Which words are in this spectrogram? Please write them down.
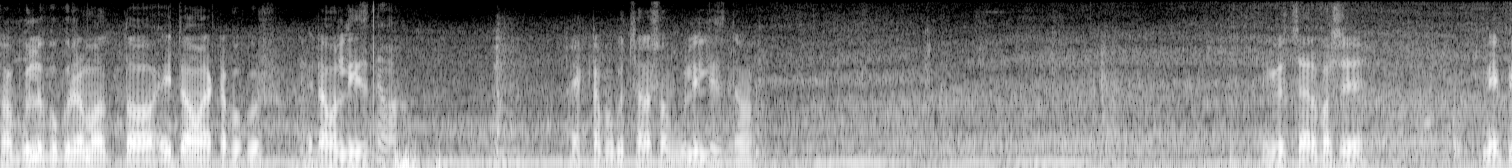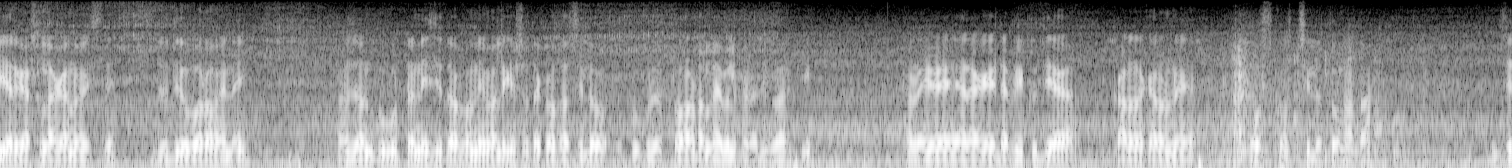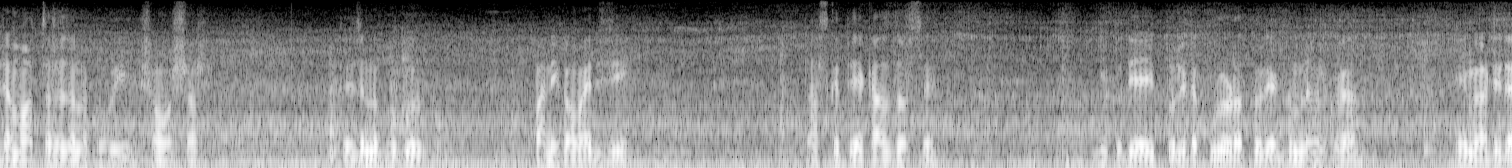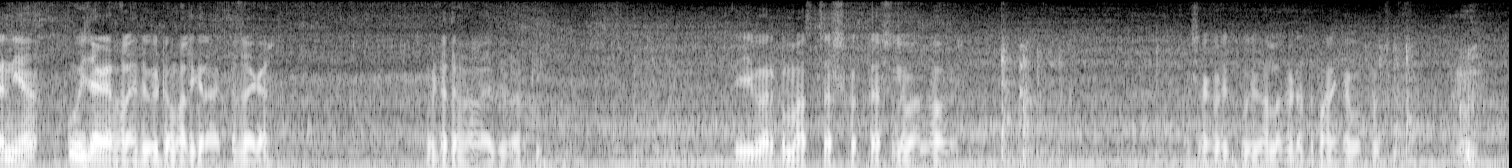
সবগুলো পুকুরের মতো এইটাও আমার একটা পুকুর। এটা আমার লিজ নেওয়া। একটা পুকুর ছাড়া সবগুলি লিজ নেওয়া। এগুলোর চারপাশে নেপিয়ার গাছ লাগানো হয়েছে, যদিও বড় হয় নাই। আর যখন পুকুরটা নিয়েছি তখন এই মালিকের সাথে কথা ছিল পুকুরের তলাটা লেভেল করে দিব আর কি। কারণ এর- এর আগে এটা বেকু দিয়া কাটার কারণে পোস্ট করছিল তলাটা। যেটা মাছ চাষের জন্য খুবই সমস্যার। তো এই জন্য পুকুর পানি কমাই দিছি। আজকের থেকে কাজ ধরছে। বেকু দিয়ে এই তলিটা, পুরোটা তলি একদম লেভেল করে। এই মাটিটা নিয়ে ওই জায়গায় ফেলাই দেবো, ওইটা মালিকের আর একটা জায়গা। ওইটাতে ফেলাই দেবো আর কি। তো এইবার মাছ চাষ করতে আসলে ভালো হবে। আশা করি খুবই ভালো হবে এটা তো পানি থাকবে প্রচুর। Ugh.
